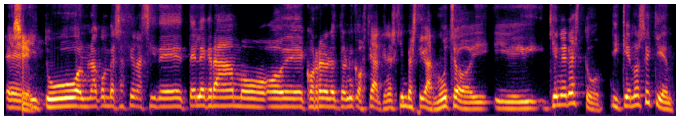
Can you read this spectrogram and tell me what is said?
Eh, y tú en una conversación así de Telegram o, de correo electrónico, hostia, tienes que investigar mucho. Y, quién eres tú? ¿Y quién no sé quién?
